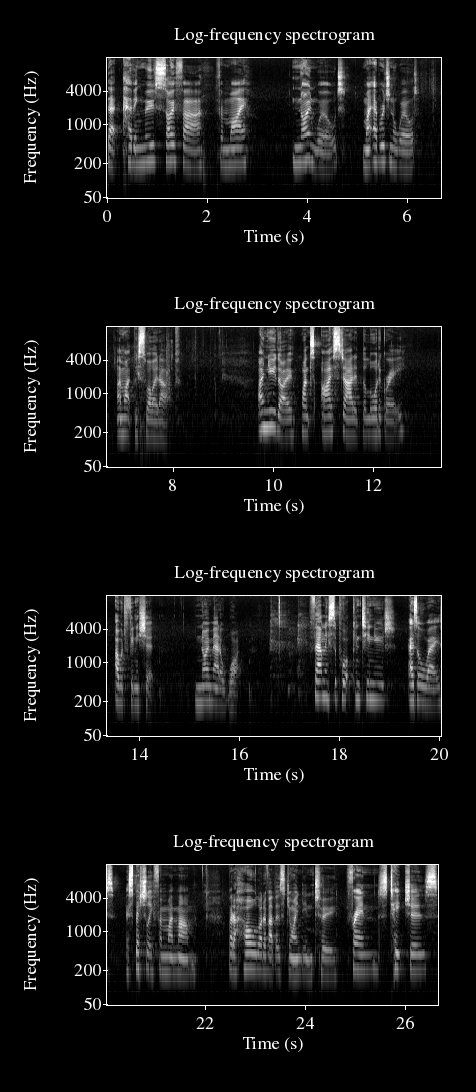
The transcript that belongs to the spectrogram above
that having moved so far from my known world, my Aboriginal world, I might be swallowed up. I knew though, once I started the law degree, I would finish it, no matter what. Family support continued, as always, especially from my mum, but a whole lot of others joined in too friends, teachers,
